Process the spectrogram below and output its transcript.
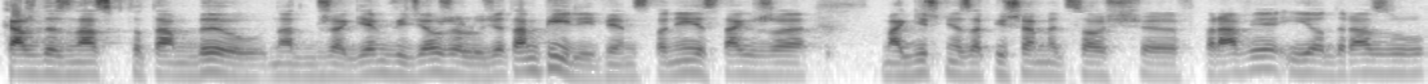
każdy z nas, kto tam był nad brzegiem, widział, że ludzie tam pili, więc to nie jest tak, że magicznie zapiszemy coś e, w prawie i od razu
